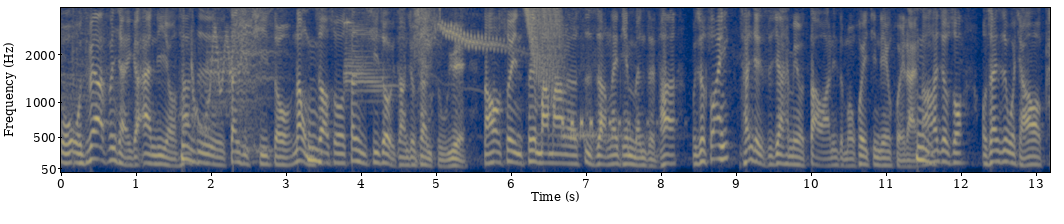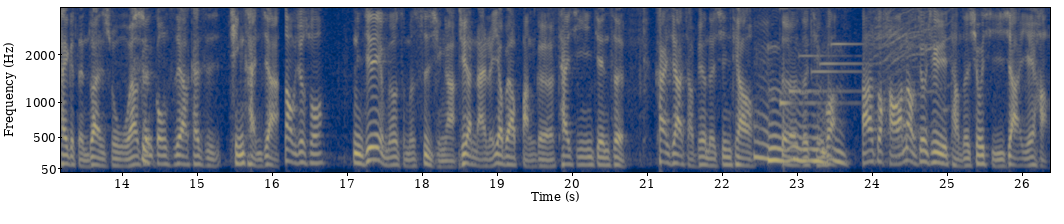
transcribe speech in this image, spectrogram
我我这边要分享一个案例哦，他是三十七周。那我们知道说三十七周以上就算足月，然后所以这个妈妈呢，事实上那天门诊，她我就说，哎，产检时间还没有到啊，你怎么会今天回来？然后她就说，我三十，我想要开个诊断书，我要跟公司要开始请产假。那我就说。你今天有没有什么事情啊？居然来了，要不要绑个胎心音监测，看一下小朋友的心跳的的情况？然后他说好啊，那我就去躺着休息一下也好。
